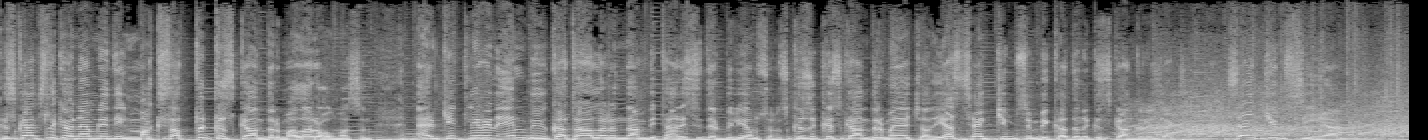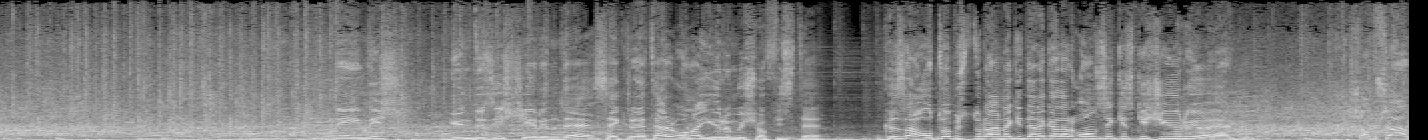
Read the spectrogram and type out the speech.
Kıskançlık önemli değil. Maksatlı kıskandırmalar olmasın. Erkeklerin en büyük hatalarından bir tanesidir biliyor musunuz? Kızı kıskandırmaya çalışıyor. Ya sen kimsin bir kadını kıskandıracaksın? Sen kimsin ya? Neymiş? Gündüz iş yerinde sekreter ona yürümüş ofiste. Kıza otobüs durağına gidene kadar 18 kişi yürüyor her gün. Şapşal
